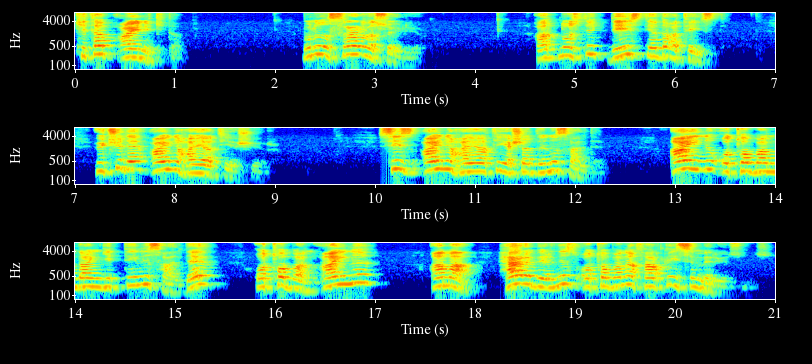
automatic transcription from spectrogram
Kitap aynı kitap. Bunu ısrarla söylüyor. Agnostik, deist ya da ateist. Üçü de aynı hayatı yaşıyor. Siz aynı hayatı yaşadığınız halde, aynı otobandan gittiğiniz halde otoban aynı ama her biriniz otobana farklı isim veriyorsunuz.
